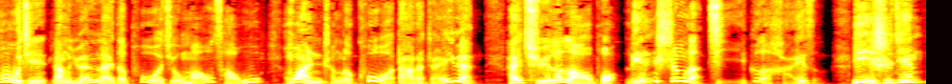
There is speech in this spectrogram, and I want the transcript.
不仅让原来的破旧茅草屋换成了扩大的宅院，还娶了老婆，连生了几个孩子，一时间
